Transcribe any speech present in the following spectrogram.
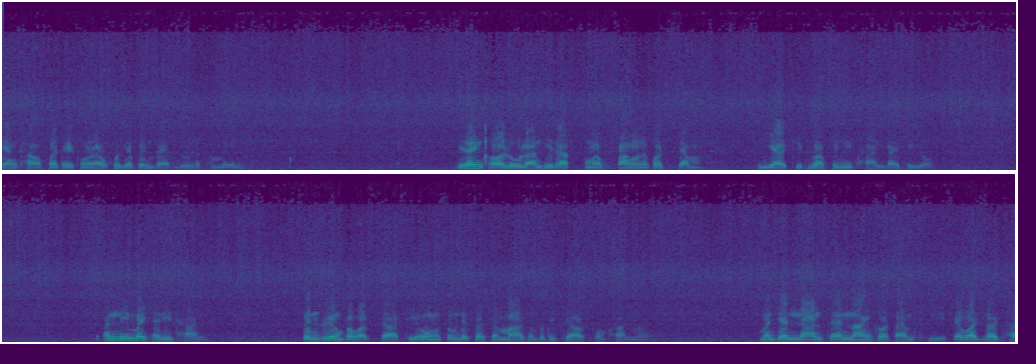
อย่างเขาประเทศของเราก็จะเป็นแบบยูนเขมร ที่ได้ขอลูกหลานที่รักมาฟังแล้วก็จำอย่าคิดว่าเป็นนิทานได้ประโยชน์ อันนี้ไม่ใช่นิทาน เป็นเรื่องประวัติศาสตร์ที่องค์สมเด็จพระสัมมาสัมพุทธเจ้าทรงผ่านมา มันจะนานแสนนานก็ตามที แต่ว่าเราใช้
